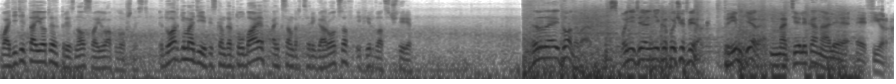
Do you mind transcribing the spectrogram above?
водитель Тойоты признал свою оплошность. Эдуард Гемадеев, Искандер Тулбаев, Александр Царегородцев, Эфир 24. Рэй Донован. С понедельника по четверг. Премьера на телеканале «Эфир».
